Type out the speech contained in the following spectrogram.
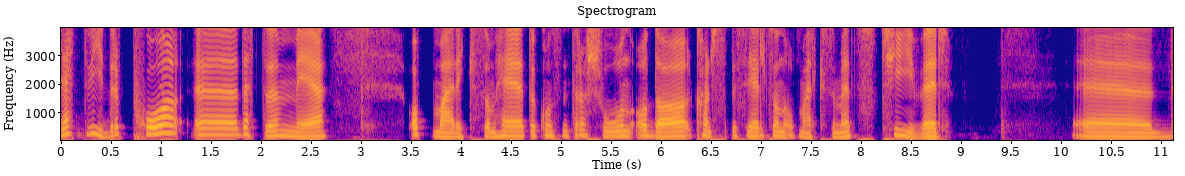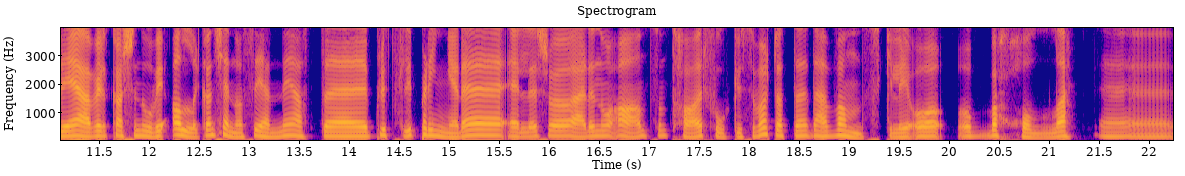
rett videre på eh, dette med oppmerksomhet og konsentrasjon, og da kanskje spesielt sånne oppmerksomhetstyver. Eh, det er vel kanskje noe vi alle kan kjenne oss igjen i, at eh, plutselig plinger det, eller så er det noe annet som tar fokuset vårt. At det, det er vanskelig å, å beholde eh,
